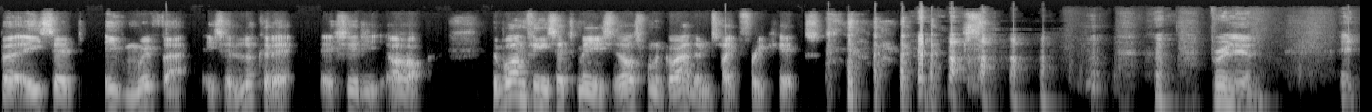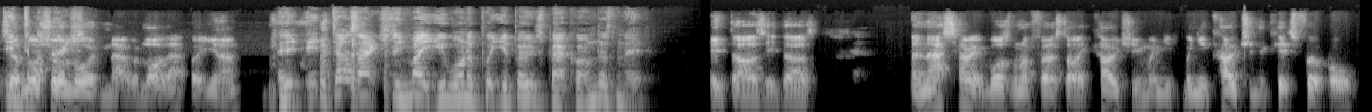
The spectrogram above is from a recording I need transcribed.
But he said, even with that, he said, look at it. He said, oh, the one thing he said to me, he said, I just want to go out there and take free kicks. Brilliant. It, so it I'm not sure actually, Lloyd and that would like that, but you know, it, it does actually make you want to put your boots back on, doesn't it? It does. It does. And that's how it was when I first started coaching. When you when you're coaching the kids football,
